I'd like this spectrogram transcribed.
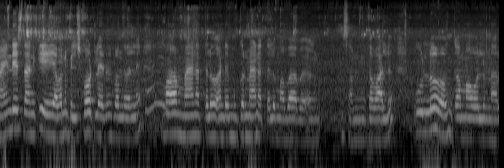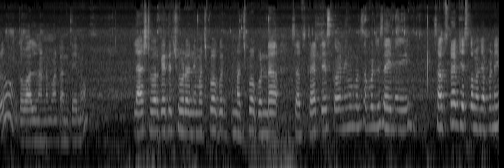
నైన్ డేస్ దానికి ఎవరిని పిలుచుకోవట్లేదు బంధువుల్ని. మా మేనత్తలు అంటే ముగ్గురు మేనత్తలు మా బాబా ఇంకా వాళ్ళు. ఊళ్ళో ఇంకా మా వాళ్ళు ఉన్నారు ఇంకా వాళ్ళని అన్నమాట అంతేను. లాస్ట్ వరకు అయితే చూడండి మర్చిపోక మర్చిపోకుండా సబ్స్క్రైబ్ చేసుకోండి మమ్మల్ని సపోర్ట్ చేసేయండి. సబ్స్క్రైబ్ చేసుకోమని చెప్పండి.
